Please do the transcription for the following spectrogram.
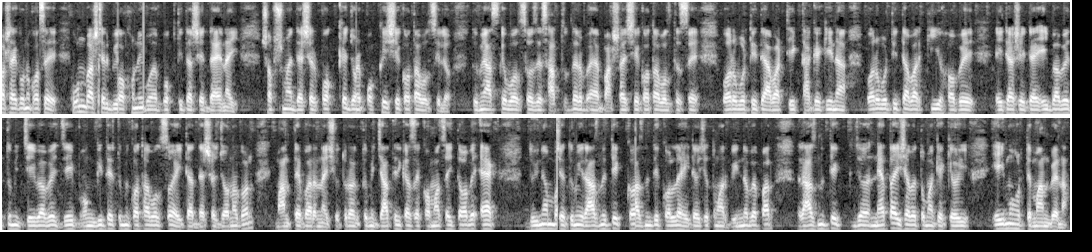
ভাষায় কোনো কথা কোন ভাষার কখনই বক্তৃতা সে দেয় নাই। সবসময় দেশের পক্ষে, জনের পক্ষেই সে কথা বলছিল। তুমি আজকে বলছো যে ছাত্রদের ভাষায় সে কথা বলতেছে, পরবর্তীতে আবার ঠিক থাকে কি না পরবর্তীতে আবার কি হবে? এইটা, সেটা, এইভাবে তুমি যেইভাবে যেই ভঙ্গিতে তুমি কথা বলছো, এইটা দেশের জনগণ মানতে পারে নাই। সুতরাং তুমি জাতির কাছে ক্ষমা চাইতে হবে, এক। দুই নম্বর তুমি রাজনীতিক, রাজনীতি করলে এটা হচ্ছে তোমার ভিন্ন ব্যাপার। রাজনৈতিক নেতা হিসাবে তোমাকে কেউ এই মুহূর্তে মানবে না।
